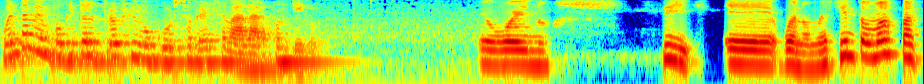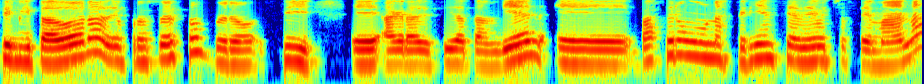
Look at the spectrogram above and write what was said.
Cuéntame un poquito el próximo curso que se va a dar contigo. Qué bueno. Sí, eh, bueno, me siento más facilitadora de procesos, pero sí, eh, agradecida también. Eh, va a ser una experiencia de ocho semanas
